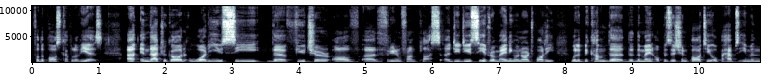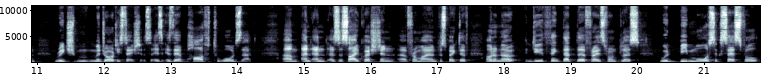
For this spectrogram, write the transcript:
for the past couple of years uh, in that regard, what do you see the future of uh, the Freedom Front Plus? Uh, do, do you see it remaining a minority party? Will it become the, the, the main opposition party or perhaps even reach majority status? Is, is there a path towards that? Um, and, and as a side question uh, from my own perspective, I want to know do you think that the Vryheidsfront Plus would be more successful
